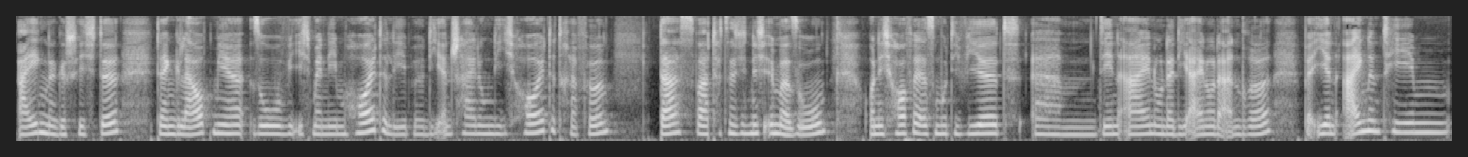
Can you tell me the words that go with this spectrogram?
eigene Geschichte. Denn glaub mir, so wie ich mein Leben heute lebe, die Entscheidungen, die ich heute treffe, das war tatsächlich nicht immer so. Und ich hoffe, es motiviert ähm, den einen oder die ein oder andere bei ihren eigenen Themen.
